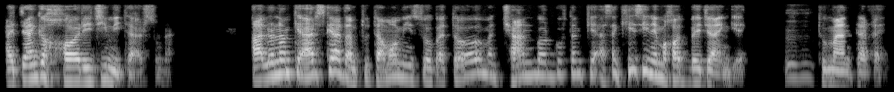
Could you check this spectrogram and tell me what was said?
از جنگ خارجی میترسونن. الان هم که عرض کردم تو تمام این صحبت ها من چند بار گفتم که اصلا کسی نمی‌خواد بجنگه تو منطقه.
